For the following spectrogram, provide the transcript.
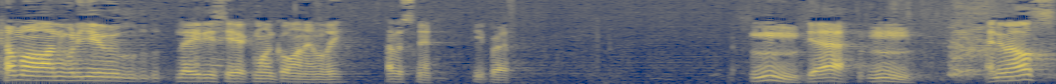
Come on, one of you ladies here. Come on, go on, Emily. Have a sniff. Deep breath. Mmm, yeah, mmm. Anyone else?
